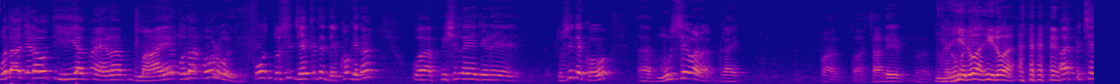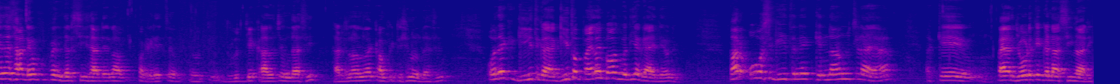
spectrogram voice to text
ਉਹਦਾ ਜਿਹੜਾ ਉਹ ਧੀ ਆ ਭੈਣ ਆ ਮਾਂ ਹੈ ਉਹਦਾ ਉਹ ਰੋਲ ਨਹੀਂ। ਉਹ ਤੁਸੀਂ ਜੇ ਕਿਤੇ ਦੇਖੋਗੇ ਨਾ ਉਹ ਪਿਛਲੇ ਜਿਹੜੇ ਤੁਸੀਂ ਦੇਖੋ ਮੂਸੇ ਵਾਲਾ ਗਾਇਕ ਸਾਡੇ ਹੀਰੋ ਆ ਹੀਰੋ ਆ ਆ ਪਿੱਛੇ ਦੇ ਸਾਡੇ ਭੁਪਿੰਦਰ ਸੀ ਸਾਡੇ ਨਾਲ ਭੰਗੜੇ ਚ ਦੂਜੇ ਕਾਲਜ ਚ ਹੁੰਦਾ ਸੀ ਸਾਡੇ ਨਾਲ ਉਹਨਾਂ ਦਾ ਕੰਪੀਟੀਸ਼ਨ ਹੁੰਦਾ ਸੀ ਉਹਨੇ ਇੱਕ ਗੀਤ ਗਾਇਆ ਗੀਤ ਤੋਂ ਪਹਿਲਾਂ ਹੀ ਬਹੁਤ ਵਧੀਆ ਗਾਏ ਨੇ ਉਹਨੇ ਪਰ ਉਸ ਗੀਤ ਨੇ ਕਿੰਨਾ ਉਹਨੂੰ ਚੜਾਇਆ ਕਿ ਪੈਰ ਜੋੜ ਕੇ ਗੰਡਾਸੀ ਮਾਰੀ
